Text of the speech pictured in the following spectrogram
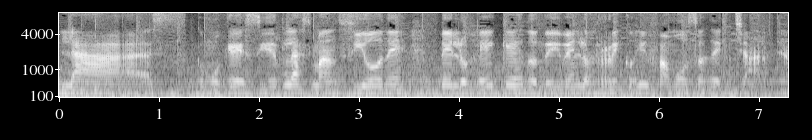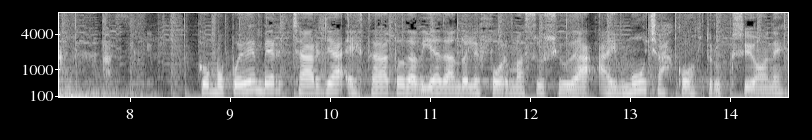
las, como que decir, las mansiones de los jeques donde viven los ricos y famosos de Charja. Como pueden ver, Charja está todavía dándole forma a su ciudad. Hay muchas construcciones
